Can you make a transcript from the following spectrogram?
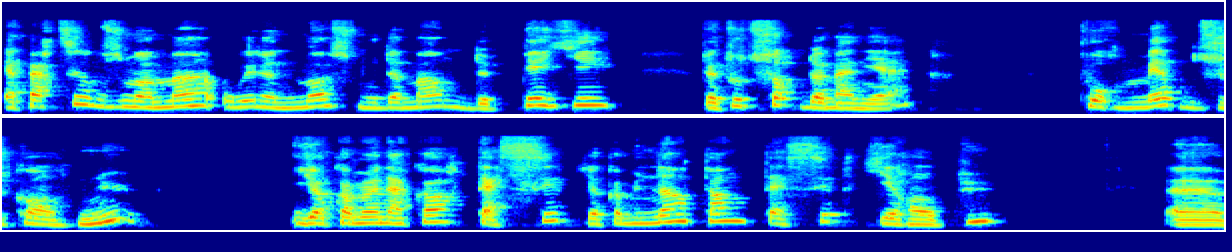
Et à partir du moment où Elon Musk nous demande de payer de toutes sortes de manières pour mettre du contenu, il y a comme un accord tacite, il y a comme une entente tacite qui est rompue. Euh,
